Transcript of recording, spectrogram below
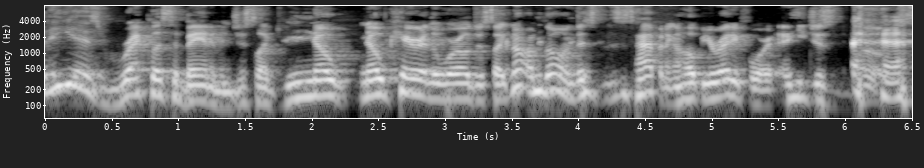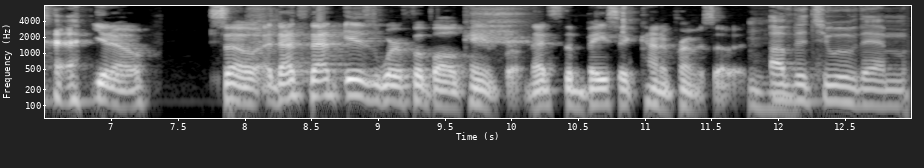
But he has reckless abandonment, just like no no care in the world. Just like no, I'm going. This this is happening. I hope you're ready for it. And he just goes you know so that's that is where football came from that's the basic kind of premise of it Mhm. Of the two of them,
